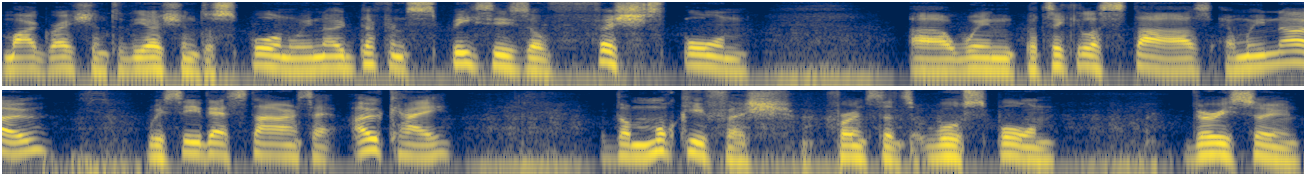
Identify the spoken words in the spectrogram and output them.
migration to the ocean to spawn. We know different species of fish spawn uh, when particular stars, and we know we see that star and say, okay, the mucky fish, for instance, will spawn very soon.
